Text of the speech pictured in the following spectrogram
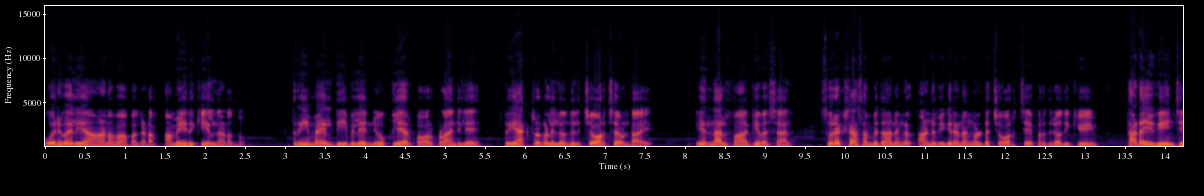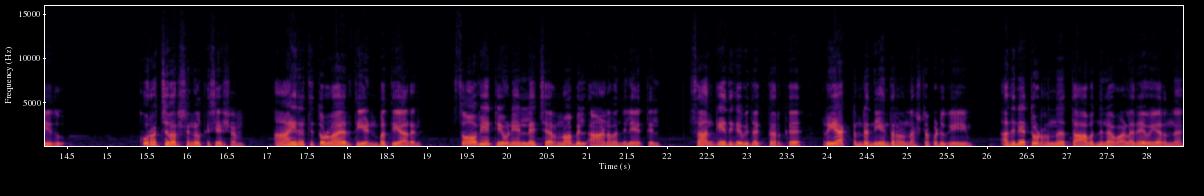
ഒരു വലിയ ആണവ അപകടം അമേരിക്കയിൽ നടന്നു. ത്രീ മൈൽ ദ്വീപിലെ ന്യൂക്ലിയർ പവർ പ്ലാന്റിലെ റിയാക്ടറുകളിൽ ഒന്നിൽ ചോർച്ച ഉണ്ടായി. എന്നാൽ ഭാഗ്യവശാൽ സുരക്ഷാ സംവിധാനങ്ങൾ അണുവികിരണങ്ങളുടെ ചോർച്ചയെ പ്രതിരോധിക്കുകയും തടയുകയും ചെയ്തു. കുറച്ച് വർഷങ്ങൾക്ക് ശേഷം ആയിരത്തി തൊള്ളായിരത്തി എൺപത്തിയാറിൽ സോവിയറ്റ് യൂണിയനിലെ ചെർണോബിൽ ആണവ നിലയത്തിൽ സാങ്കേതിക വിദഗ്ധർക്ക് റിയാക്ടറിന്റെ നിയന്ത്രണം നഷ്ടപ്പെടുകയും അതിനെ തുടർന്ന് താപനില വളരെ ഉയർന്ന്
